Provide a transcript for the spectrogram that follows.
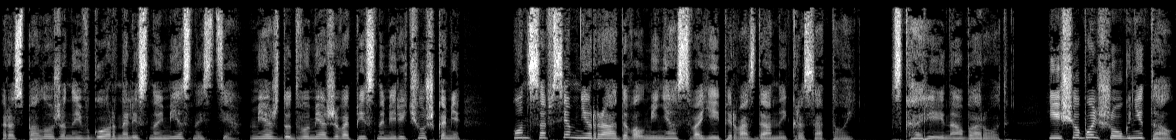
расположенный в горно-лесной местности, между двумя живописными речушками, он совсем не радовал меня своей первозданной красотой. Скорее наоборот. Еще больше угнетал,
